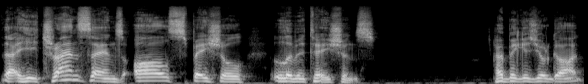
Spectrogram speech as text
that he transcends all spatial limitations. How big is your God?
